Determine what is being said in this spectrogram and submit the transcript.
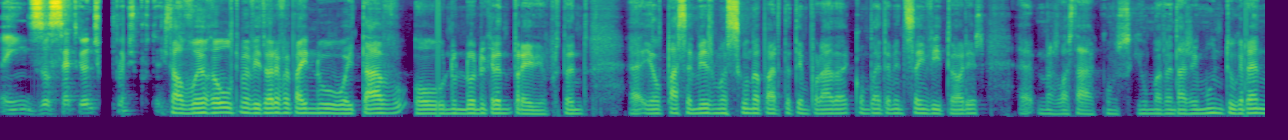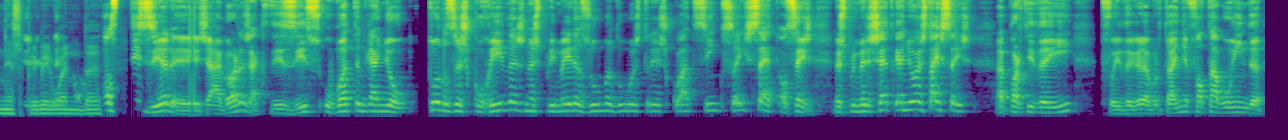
em 17 grandes prémios, portanto. Salvo erro, a última vitória foi para ir no oitavo ou no nono grande prémio. Portanto, eh, ele passa mesmo a segunda parte da temporada completamente sem vitórias, eh, mas lá está, conseguiu uma vantagem muito grande nesse primeiro ano da. Posso dizer, eh, já agora, já que diz isso, o Button ganhou todas as corridas nas primeiras 1, 2, 3, 4, 5, 6, 7. Ou seja, nas primeiras 7 ganhou as tais 6. A partir daí, que foi da Grã-Bretanha, faltavam ainda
